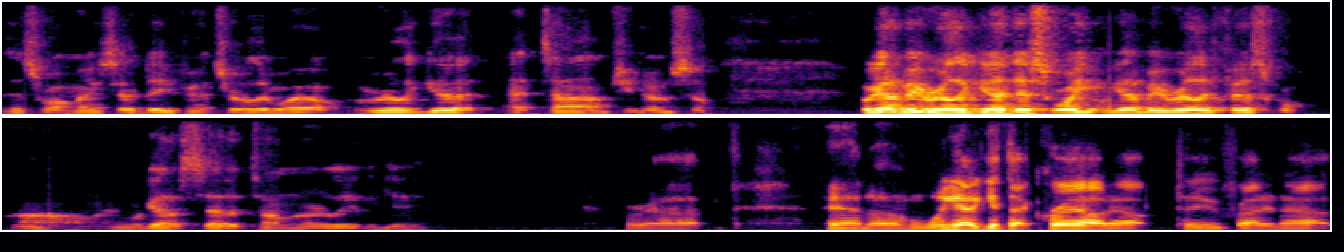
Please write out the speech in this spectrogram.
that's what makes our defense really well, really good at times. You know, so we got to be really good this week. We got to be really physical, uh, and we got to set a tone early in the game. Right, and uh, we got to get that crowd out too Friday night.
